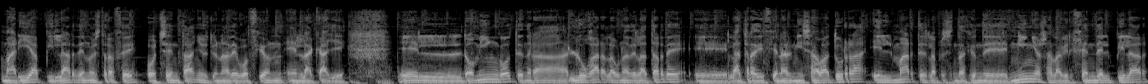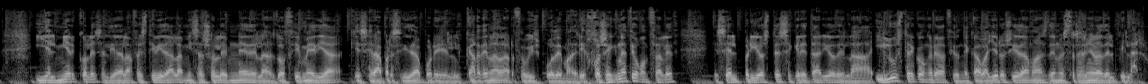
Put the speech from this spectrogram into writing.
María Pilar de nuestra fe, 80 años de una devoción en la calle. El domingo tendrá lugar a la una de la tarde eh, la tradicional misa baturra, el martes la presentación de niños a la Virgen del Pilar y el miércoles, el día de la festividad, la misa solemne de las doce y media, que será presidida por el cardenal arzobispo de Madrid. José Ignacio González es el prioste secretario de la ilustre congregación de caballeros y damas de Nuestra Señora del Pilar.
